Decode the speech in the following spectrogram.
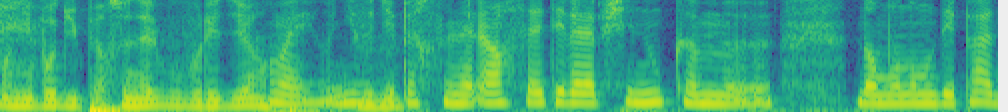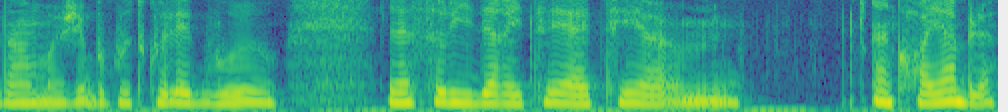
Au niveau du personnel, vous voulez dire? Ouais, au niveau Mhm. du personnel. Alors ça a été valable chez nous comme euh, dans mon nombre d'EHPAD. hein. Moi j'ai beaucoup de collègues où la solidarité a été incroyable,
